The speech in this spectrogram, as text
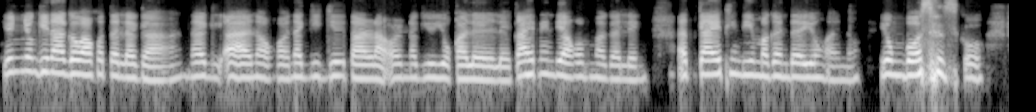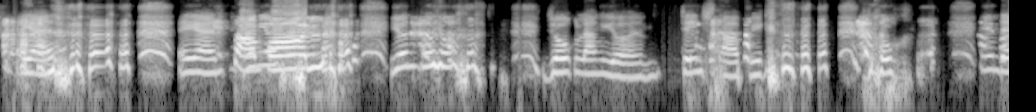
Yun yung ginagawa ko talaga. Nag, ah, ano ko, nagigitara or nagyuyukalele. Kahit hindi ako magaling. At kahit hindi maganda yung ano, yung boses ko. Ayan. Ayan. Yun, Sample! yun po yung joke lang yun. Change topic. joke. hindi,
